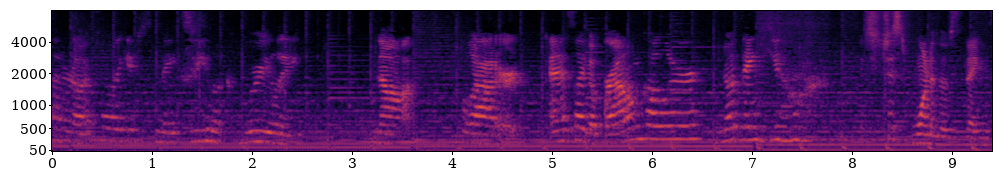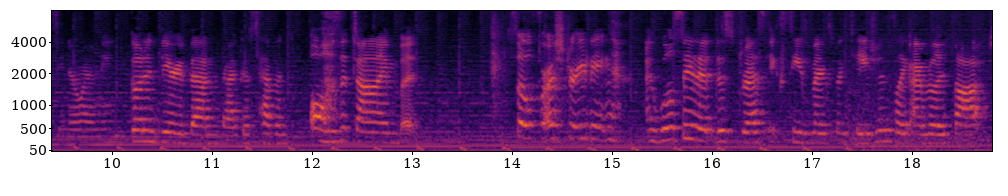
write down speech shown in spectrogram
I don't know, I feel like it just makes me look really not flattered. And it's like a brown color. No thank you. It's just one of those things, you know what I mean? Good in theory, bad in practice happens all the time, but so frustrating. I will say that this dress exceeds my expectations. Like I really thought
